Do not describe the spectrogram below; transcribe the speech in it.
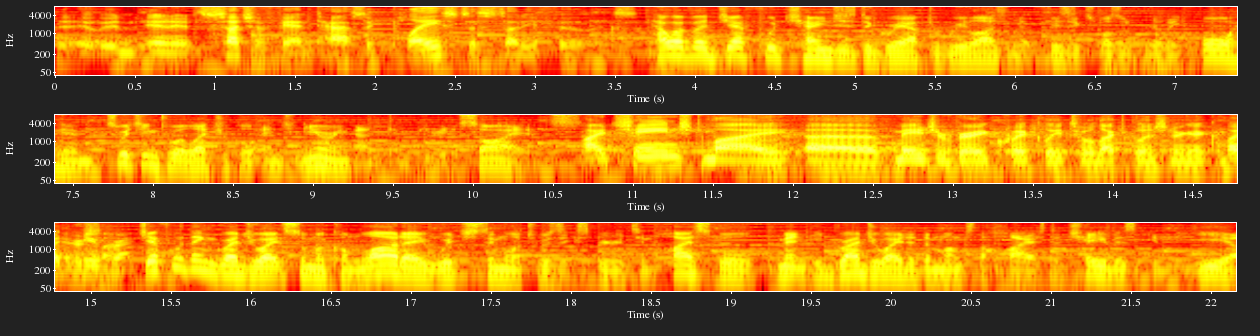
and it's such a fantastic place to study physics. However, Jeff would change his degree after realizing that physics wasn't really for him, switching to electrical engineering and computer science. I changed my uh, major very quickly to electrical engineering and computer science. Jeff would then graduate summa cum laude, which, similar to his experience in high school, meant he graduated amongst the highest achievers in the year.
